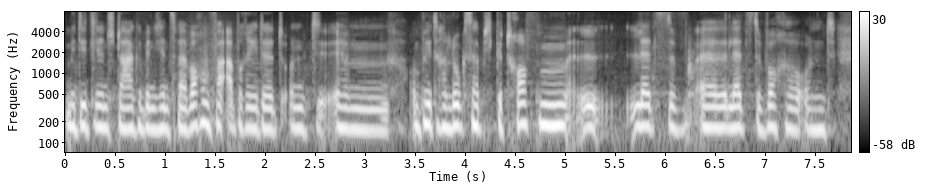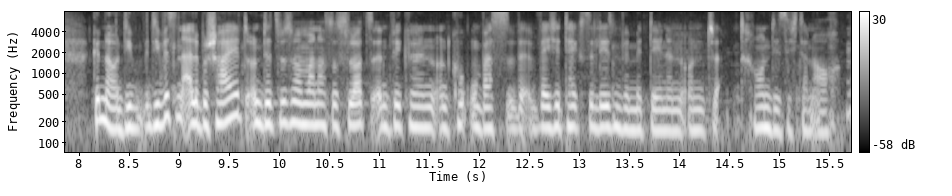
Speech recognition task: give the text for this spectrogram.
mit Ditlin Starke bin ich in zwei Wochen verabredet und, ähm, und Petra Lux habe ich getroffen letzte, äh, letzte Woche. Und genau, die, die wissen alle Bescheid und jetzt müssen wir mal nach so Slots entwickeln und gucken, was, welche Texte lesen wir mit denen und trauen die sich dann auch.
